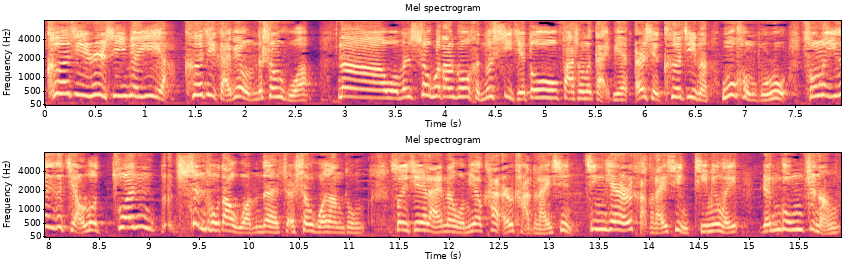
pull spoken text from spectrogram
科技日新月异啊，科技改变我们的生活，那我们生活当中很多细节都发生了改变，而且科技呢无孔不入，从一个一个角落钻渗透到我们的生活当中。所以接下来呢，我们要看尔卡的来信。今天尔卡的来信题名为人工智能。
